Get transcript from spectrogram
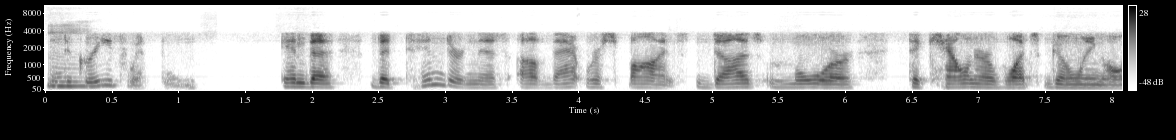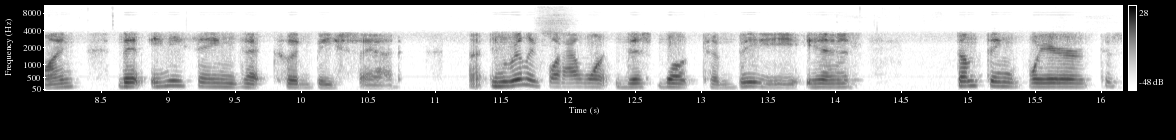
and to grieve with them. And the the tenderness of that response does more to counter what's going on than anything that could be said. Uh, and really, what I want this book to be is something where, because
